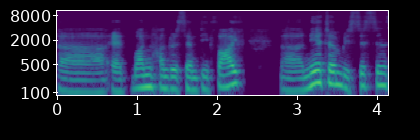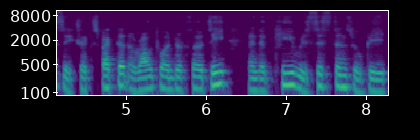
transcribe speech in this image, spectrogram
at 175 uh, near-term resistance is expected around 230, and the key resistance will be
